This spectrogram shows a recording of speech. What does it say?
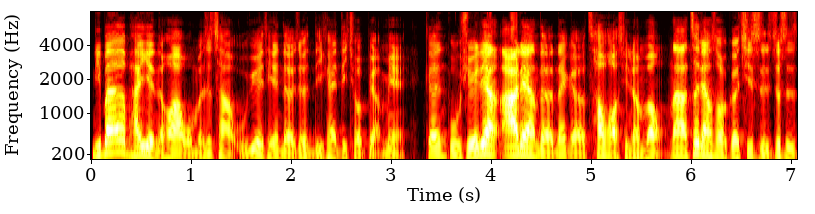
礼拜二排演的话，我们是唱五月天的，就是离开地球表面，跟卜学亮阿亮的那个超跑情人梦。那这两首歌其实就是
